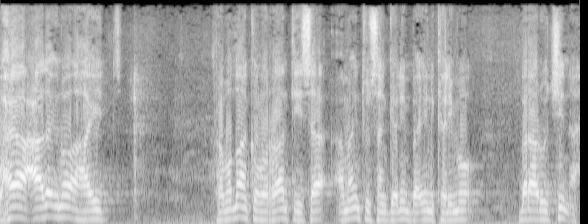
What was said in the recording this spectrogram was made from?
waxaa caado inoo ahayd ramadaanka horaantiisa ama intuusan gelinba in kelimo baraarujin ah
